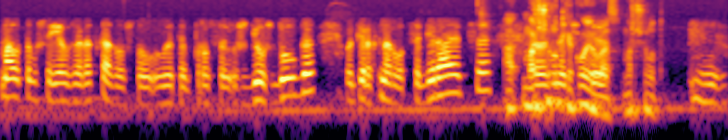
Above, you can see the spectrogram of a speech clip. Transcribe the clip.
Мало того, что я уже рассказывал, что это просто ждешь долго. Во-первых, народ собирается. А маршрут значит, какой у э, вас? Маршрут?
